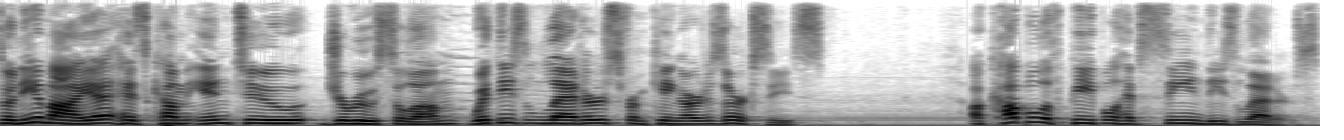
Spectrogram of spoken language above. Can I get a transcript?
So Nehemiah has come into Jerusalem with these letters from King Artaxerxes. A couple of people have seen these letters,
